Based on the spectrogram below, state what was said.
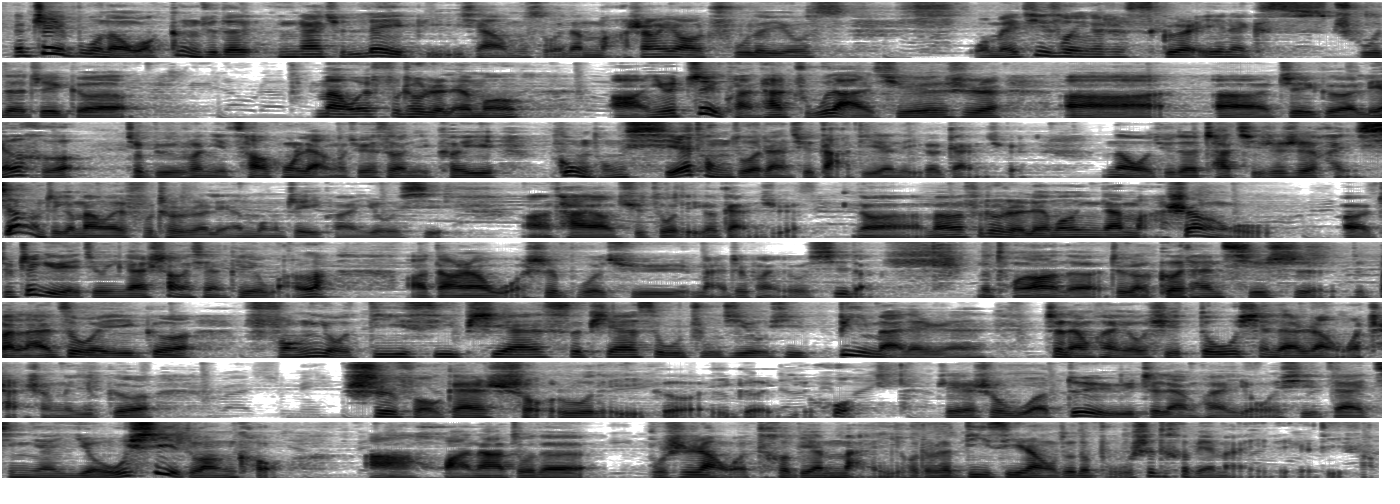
那这部呢，我更觉得应该去类比一下我们所谓的马上要出的由，我没记错应该是 Square Enix 出的这个漫威复仇者联盟啊，因为这款它主打的其实是啊呃这个联合，就比如说你操控两个角色，你可以共同协同作战去打敌人的一个感觉。那我觉得它其实是很像这个漫威复仇者联盟这一款游戏。啊，它要去做的一个感觉。那漫威复仇者联盟应该马上，呃，就这个月就应该上线可以玩了啊。当然，我是不会去买这款游戏的。那同样的，这个哥谭骑士本来作为一个逢有 DC、PS、PS 五主机游戏必买的人，这两款游戏都现在让我产生了一个是否该首入的一个一个疑惑。这也是我对于这两款游戏在今年游戏端口啊，华纳做的。不是让我特别满意，或者说 DC 让我做的不是特别满意的一个地方。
